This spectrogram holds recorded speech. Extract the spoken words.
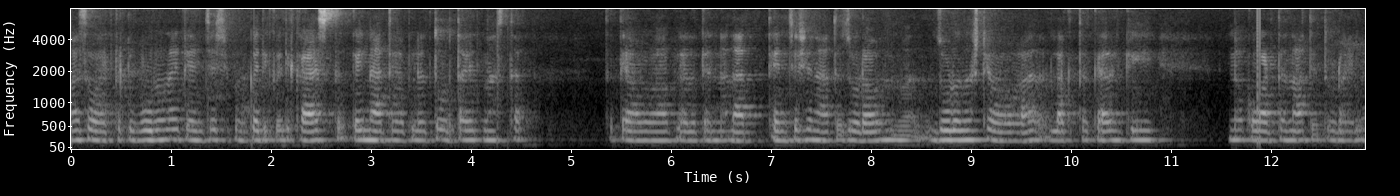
असं वाटतं की बोलू नये. त्यांच्याशी पण कधी कधी काय असतं काही नाते आपल्याला तोडता येत नसतात. तर त्यामुळं आपल्याला त्यांना नात त्यांच्याशी नातं जोडावून जोडूनच ठेवावं लागतं. कारण की नको वाटतं नाते तोडायला.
